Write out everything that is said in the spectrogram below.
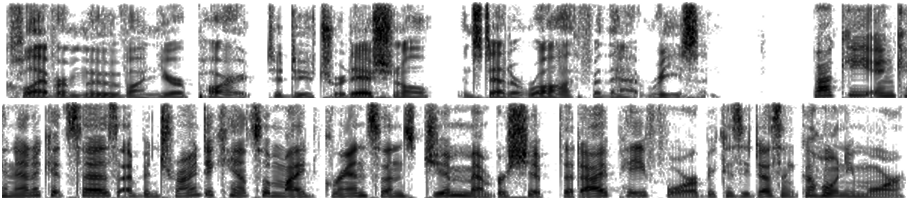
clever move on your part to do traditional instead of Roth for that reason. Bucky in Connecticut says, I've been trying to cancel my grandson's gym membership that I pay for because he doesn't go anymore.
